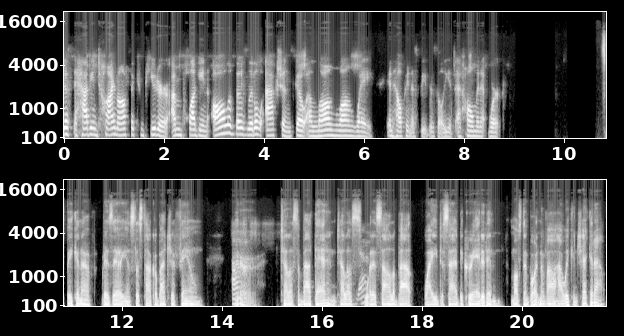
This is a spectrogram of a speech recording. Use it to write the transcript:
just having time off the computer, unplugging, all of those little actions go a long, long way in helping us be resilient at home and at work. Speaking of resilience, let's talk about your film. Uh, tell us about that and tell us yeah. what it's all about, why you decided to create it, and most important of all, how we can check it out.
